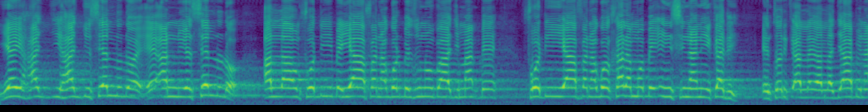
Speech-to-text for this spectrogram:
yehi hajji hajju selluɗo e annuye selluɗo. Allah on fodiɓe yafanagol ɓe zunubaji maɓɓe fodi yafanagol kala mo ɓe insinani kadi. En torki allah yo allah jaabina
